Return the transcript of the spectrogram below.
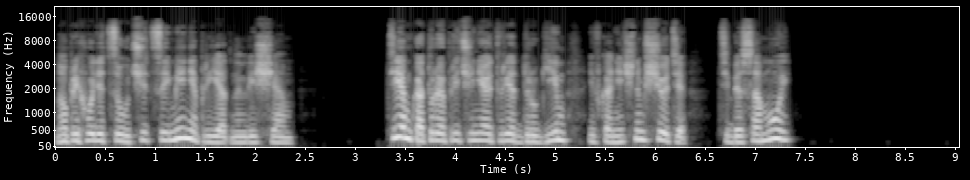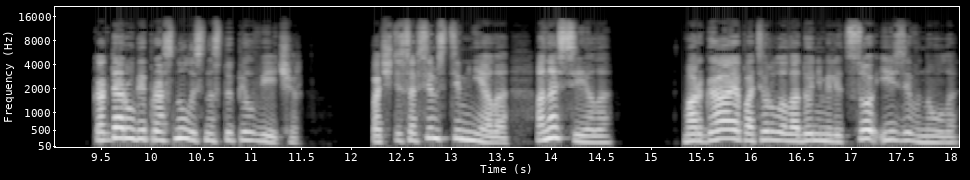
Но приходится учиться и менее приятным вещам, тем, которые причиняют вред другим и, в конечном счете, — Тебе самой?» Когда Руби проснулась, наступил вечер. Почти совсем стемнело. Она села. Моргая, потерла ладонями лицо и зевнула.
